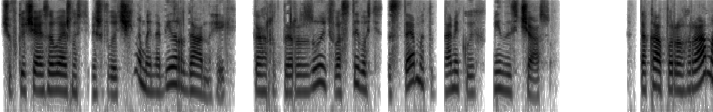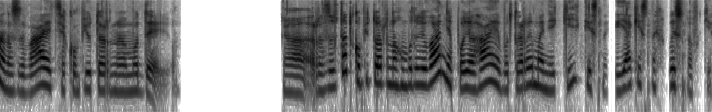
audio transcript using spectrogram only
що включає залежності між величинами і набір даних, які характеризують властивості системи та динаміку їх зміни з часом. Така програма називається комп'ютерною моделлю. Е, результат комп'ютерного моделювання полягає в отриманні кількісних і якісних висновків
